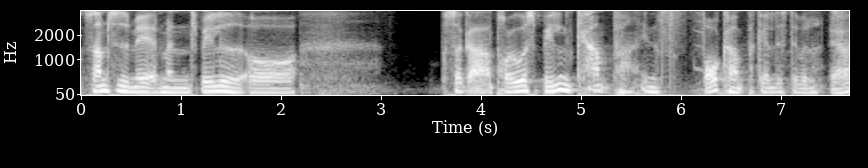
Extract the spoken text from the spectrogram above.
samtidig med, at man spillede og sågar prøve at spille en kamp, en forkamp kaldtes det vel. ja.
